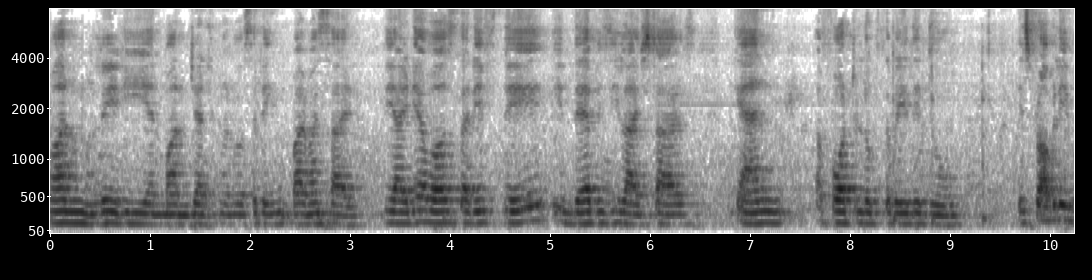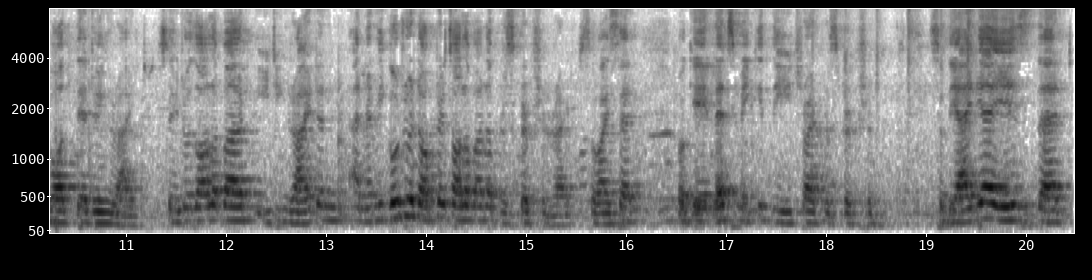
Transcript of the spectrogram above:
one lady and one gentleman were sitting by my side, the idea was that if they, in their busy lifestyles, can afford to look the way they do, it's probably what they're doing right. So it was all about eating right, and, and when we go to a doctor, it's all about a prescription, right? So I said, okay, let's make it the eat right prescription. So the idea is that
